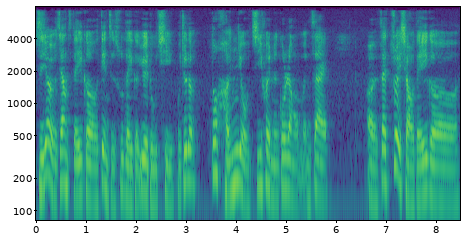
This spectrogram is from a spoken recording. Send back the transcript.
只要有这样子的一个电子书的一个阅读器，我觉得都很有机会能够让我们在呃在最小的一个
